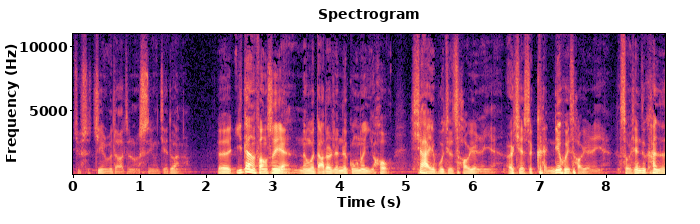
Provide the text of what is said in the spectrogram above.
就是进入到这种使用阶段了。呃，一旦仿视眼能够达到人的功能以后，下一步就超越人眼，而且是肯定会超越人眼。首先就看这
